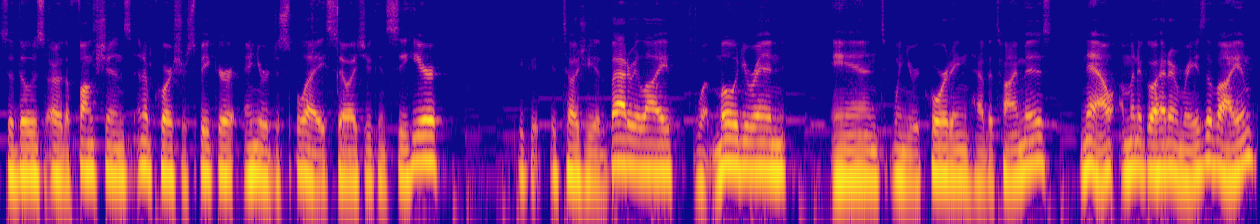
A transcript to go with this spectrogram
So those are the functions and of course your speaker and your display. So as you can see here, could, it tells you the battery life, what mode you're in, and when you're recording, how the time is. Now I'm gonna go ahead and raise the volume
